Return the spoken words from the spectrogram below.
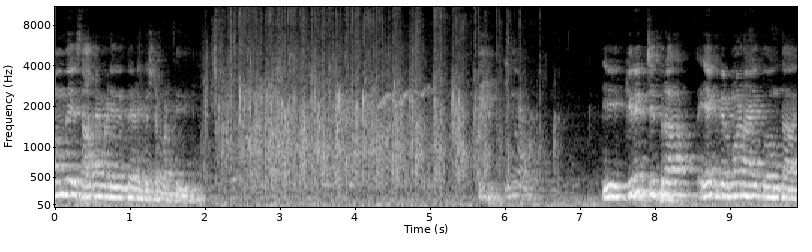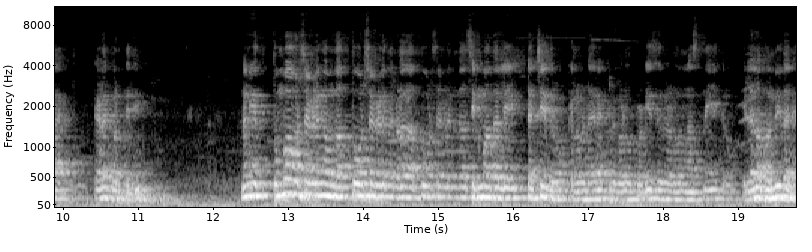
ಮುಂದೆ ಈ ಸಾಧನೆ ಮಾಡಿದೆ ಅಂತ ಹೇಳಕ್ ಇಷ್ಟಪಡ್ತೀನಿ. ಇನ್ನು ಈ ಕಿರಿಕ್ ಚಿತ್ರ ಹೇಗೆ ನಿರ್ಮಾಣ ಆಯಿತು ಅಂತ ಹೇಳಕ್ ಬರ್ತೀನಿ. ನನಗೆ ತುಂಬಾ ವರ್ಷಗಳಿಂದ, ಒಂದು ಹತ್ತು ವರ್ಷಗಳಿಂದ, ಕಳೆದ ಹತ್ತು ವರ್ಷಗಳಿಂದ ಸಿನಿಮಾದಲ್ಲಿ ಟಚ್ ಇದ್ರು. ಕೆಲವು ಡೈರೆಕ್ಟರ್ಗಳು ಪ್ರೊಡ್ಯೂಸರ್ಗಳು ನನ್ನ ಸ್ನೇಹಿತರು, ಇಲ್ಲೆಲ್ಲ ಬಂದಿದ್ದಾರೆ.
